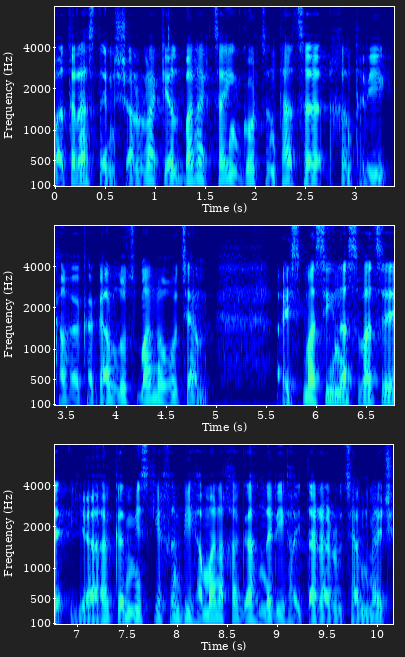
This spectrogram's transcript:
պատրաստ են շարունակել բանակցային գործընթացը խնդրի քաղաքական լուծման ուղղությամբ։ Այս մասին ասված է ԵՀԿ Միսկի խմբի համանախագահների հայտարարության մեջ,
